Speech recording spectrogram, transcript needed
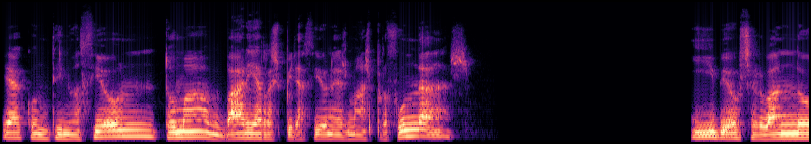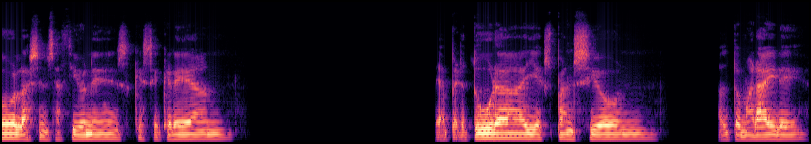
Y a continuación toma varias respiraciones más profundas y ve observando las sensaciones que se crean de apertura y expansión al tomar aire,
